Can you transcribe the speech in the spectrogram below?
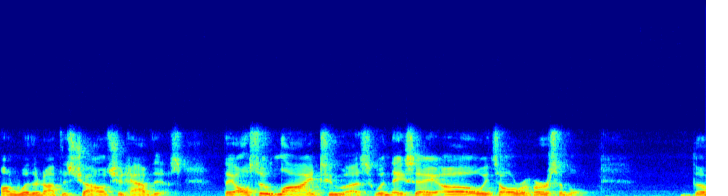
on whether or not this child should have this. They also lie to us when they say, oh, it's all reversible. The,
